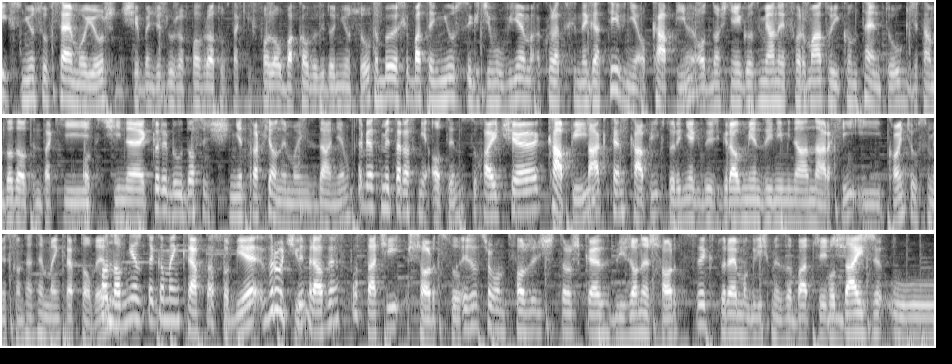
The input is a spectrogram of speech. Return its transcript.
x newsów temu już, dzisiaj będzie dużo powrotów takich followbackowych do newsów, to były chyba te newsy, gdzie mówiłem akurat negatywnie o Kapim, odnośnie jego zmiany formatu i kontentu, gdzie tam dodał ten taki odcinek, który był dosyć nietrafiony moim zdaniem. Natomiast my teraz nie o tym. Słuchajcie, Kapi, tak, ten Kapi, który niegdyś grał m.in. na Anarchii i kończył w sumie z kontentem Minecraftowym, ponownie do tego Minecrafta sobie wrócił. Tym razem w postaci shortsów. I zaczął on tworzyć troszkę zbliżone shortsy, które mogliśmy zobaczyć bodajże u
